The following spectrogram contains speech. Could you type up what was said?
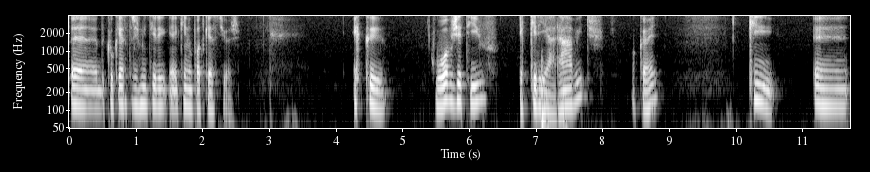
uh, que eu quero transmitir aqui no podcast de hoje? É que o objetivo é criar hábitos, ok? Que uh,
